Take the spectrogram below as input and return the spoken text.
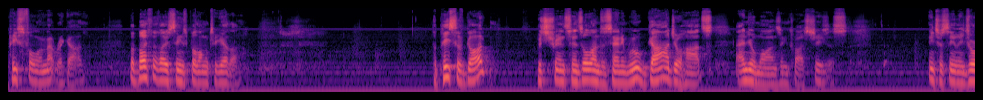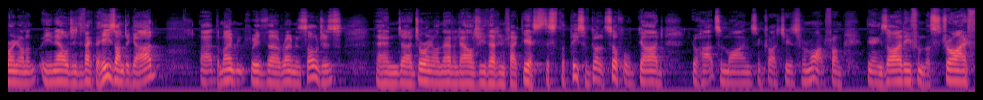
peaceful in that regard. But both of those things belong together. The peace of God, which transcends all understanding, will guard your hearts and your minds in Christ Jesus. Interestingly, drawing on the analogy the fact that he's under guard uh, at the moment with uh, Roman soldiers, and uh, drawing on that analogy, that in fact, yes, this, the peace of God itself will guard your hearts and minds in Christ Jesus from what? From the anxiety, from the strife,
